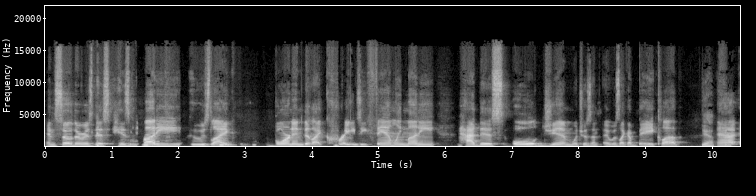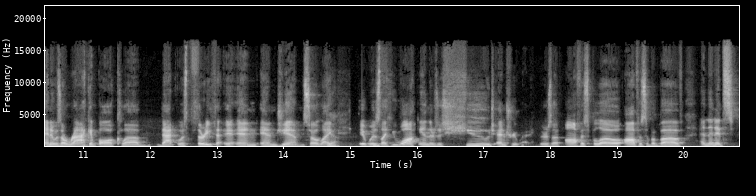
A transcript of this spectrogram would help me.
And so there was this his buddy who's like born into like crazy family money had this old gym, which was an it was like a bay club. Yeah. Uh, and it was a racquetball club that was 30 th- and and gym. So like Yeah. It was like you walk in, there's this huge entryway. There's an office below, office up above, and then it's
